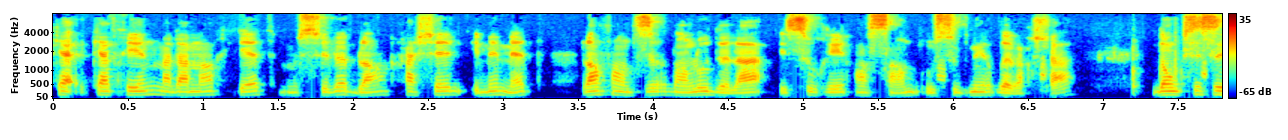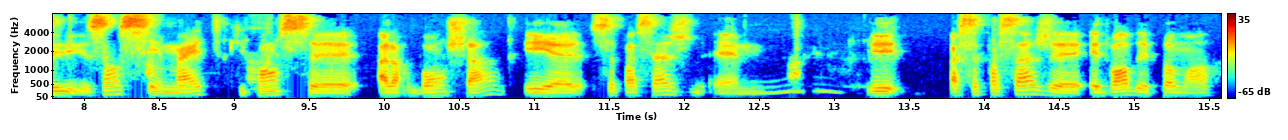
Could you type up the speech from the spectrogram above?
Ca- Catherine, Madame Henriette, Monsieur Leblanc, Rachel et Mémette l'entendirent dans l'au-delà et sourire ensemble au souvenir de leur chat. Donc, c'est ces anciens maîtres qui pensent euh, à leur bon chat. Et euh, ce passage, euh, et à ce passage, Edward n'est pas mort.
